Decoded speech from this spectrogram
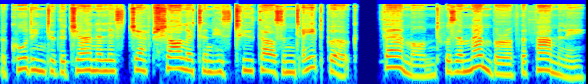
According to the journalist Jeff Sharlet in his 2008 book, Thurmond was a member of the family.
